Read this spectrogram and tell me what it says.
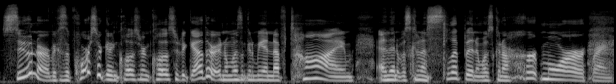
sooner because of course they're getting closer and closer together and it wasn't going to be enough time and then it was going to slip and it was going to hurt more. Right.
